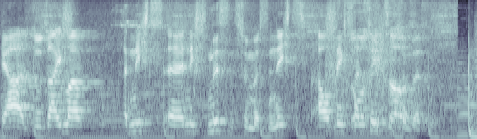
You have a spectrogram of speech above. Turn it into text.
ja, so sag ich mal, nichts, äh, nichts missen zu müssen, nichts, auf nichts so verzichten zu müssen.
